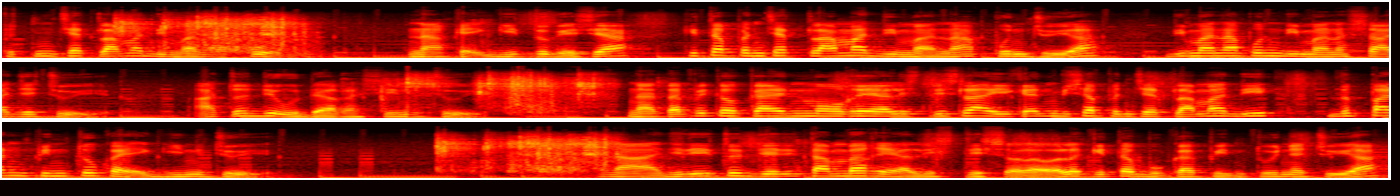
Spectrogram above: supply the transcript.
pencet lama di mana pun. Nah, kayak gitu guys ya. Kita pencet lama di mana pun cuy ya. Di mana pun di mana saja cuy. Atau di udara sini cuy. Nah, tapi kalau kalian mau realistis lagi kan bisa pencet lama di depan pintu kayak gini cuy. Nah, jadi itu jadi tambah realistis seolah-olah kita buka pintunya cuy ya.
